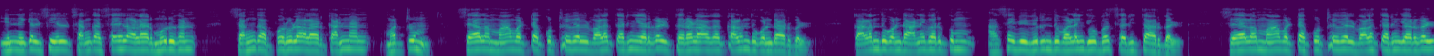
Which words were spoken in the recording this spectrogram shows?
இந்நிகழ்ச்சியில் சங்க செயலாளர் முருகன் சங்க பொருளாளர் கண்ணன் மற்றும் சேலம் மாவட்ட குற்றவியல் வழக்கறிஞர்கள் திரளாக கலந்து கொண்டார்கள். கலந்து கொண்ட அனைவருக்கும் அசைவு விருந்து வழங்கி உபசரித்தார்கள். சேலம் மாவட்ட குற்றவியல் வழக்கறிஞர்கள்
